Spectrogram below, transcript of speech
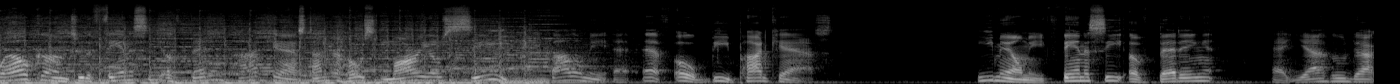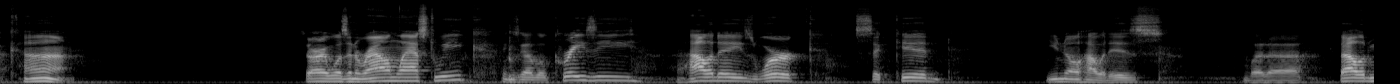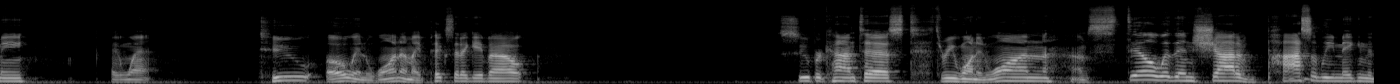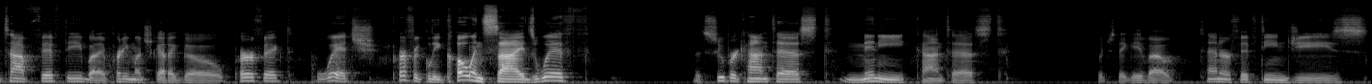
welcome to the Fantasy of Betting Podcast. I'm your host, Mario C. Follow me at FOB Podcast. Email me, fantasyofbetting at yahoo.com. Sorry I wasn't around last week. Things got a little crazy. The holidays, work, sick kid. You know how it is. But uh followed me. I went 2 0 and 1 on my picks that I gave out. Super contest 3 1 and 1. I'm still within shot of possibly making the top 50, but I pretty much got to go perfect, which perfectly coincides with the super contest mini contest, which they gave out 10 or 15 G's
